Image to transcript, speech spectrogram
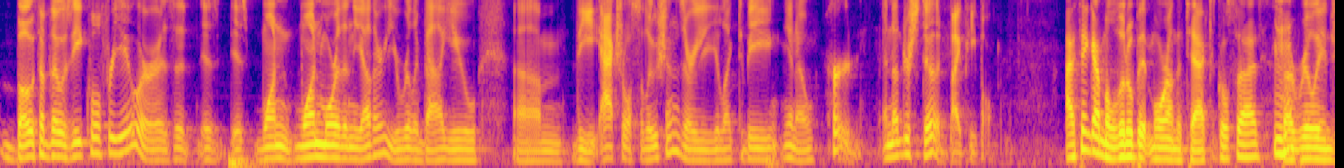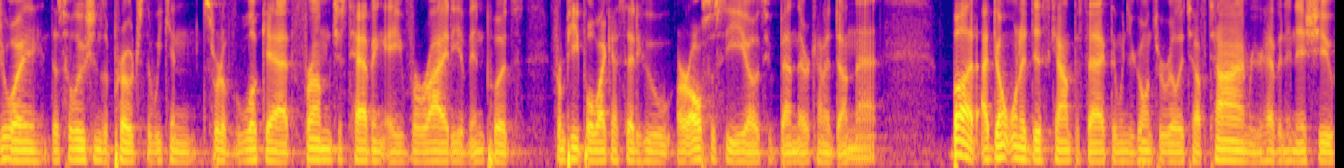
both of those equal for you, or is it is is one one more than the other? You really value um, the actual solutions, or you like to be you know heard and understood by people? I think I'm a little bit more on the tactical side. So I mm-hmm. really enjoy the solutions approach that we can sort of look at from just having a variety of inputs from people, like I said, who are also CEOs who've been there, kind of done that. But I don't want to discount the fact that when you're going through a really tough time or you're having an issue,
